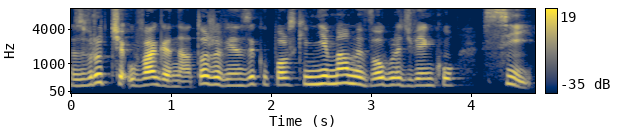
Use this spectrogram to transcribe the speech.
Zwróćcie uwagę na to, że w języku polskim nie mamy w ogóle dźwięku si.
